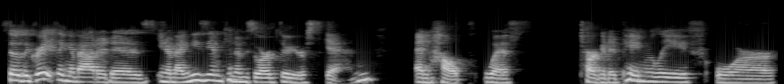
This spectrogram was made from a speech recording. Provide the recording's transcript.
So the great thing about it is, you know, magnesium can absorb through your skin and help with targeted pain relief or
